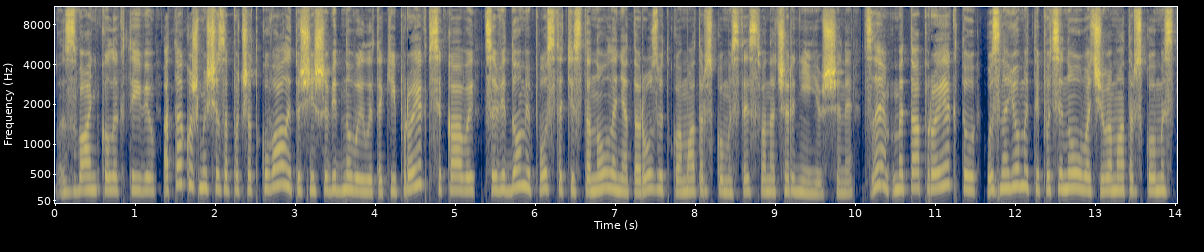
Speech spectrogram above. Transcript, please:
звань колективів. А також ми ще започаткували, точніше відновили такий проєкт цікавий. Це відомі постаті становлення та розвитку аматорського мистецтва на Чернігівщини. Це мета проєкту ознайомити поціновувачів аматорського мистецтва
